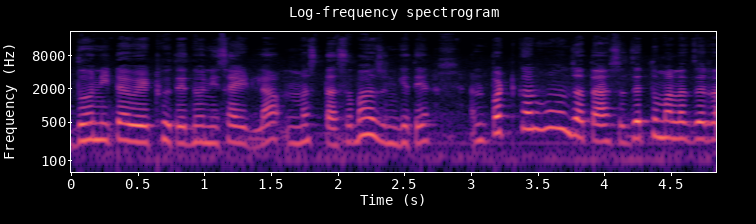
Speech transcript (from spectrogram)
दोन्ही टवे ठेवते दोन्ही साईडला. मस्त असं भाजून घेते. आणि पटकन होऊन जातं असं. जर तुम्हाला जर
